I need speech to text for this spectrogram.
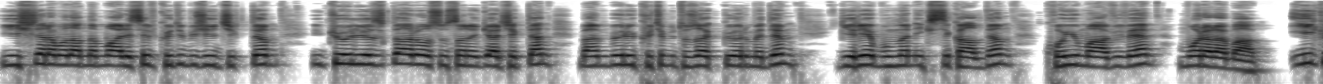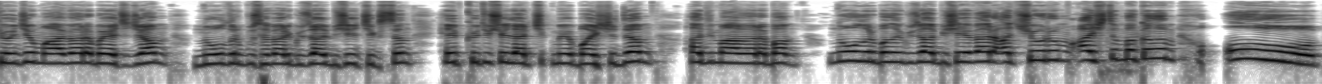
yeşil arabadan da maalesef kötü bir şey çıktı. Köylü yazıklar olsun sana gerçekten. Ben böyle kötü bir tuzak görmedim. Geriye bunların ikisi kaldı. Koyu mavi ve mor araba. İlk önce mavi arabayı açacağım. Ne olur bu sefer güzel bir şey çıksın. Hep kötü şeyler çıkmaya başladı. Hadi mavi araba. Ne olur bana güzel bir şey ver. Açıyorum. Açtım bakalım. Oo!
